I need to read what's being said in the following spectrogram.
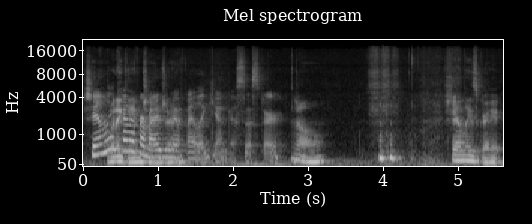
Shanley What kind of reminds me of my like youngest sister. No. Shanley's great.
